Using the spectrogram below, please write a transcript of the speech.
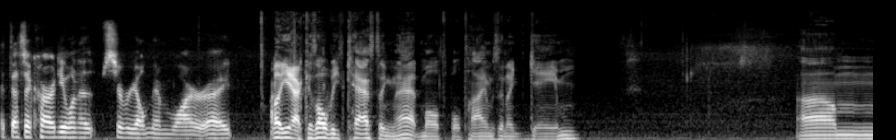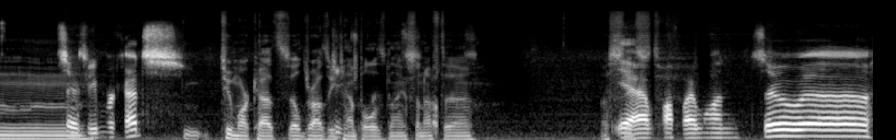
If that's a card you want to Surreal Memoir, right? Oh yeah, because I'll be casting that multiple times in a game. Um, So three more cuts. two more cuts. Eldrazi Two Temple is nice enough to assist. Yeah, off by one. So uh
